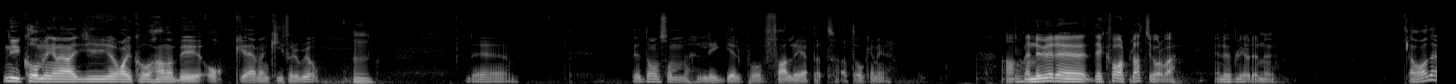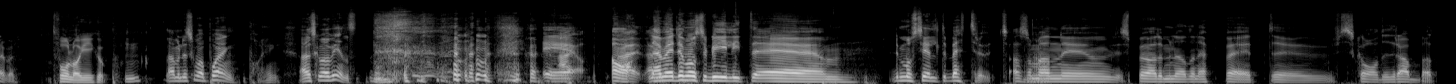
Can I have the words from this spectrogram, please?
nykomlingarna AIK, Hammarby och även KIF Örebro. Mm. Det, det är de som ligger på fallrepet att åka ner. Ja, men nu är det, det är kvalplats i år va? Eller hur blev det nu? Ja, det är det väl. Två lag gick upp. Mm. Nej, men det ska vara poäng. Poäng? Ja, det ska vara vinst. Eh, ja, nej, men det måste bli lite, eh, det måste se lite bättre ut. Alltså Ja. man eh, spöade med nöd och näppe ett eh, skadedrabbat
